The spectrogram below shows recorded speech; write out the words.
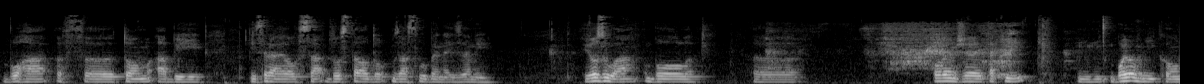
Boha v tom, aby Izrael sa dostal do zaslúbenej zemi. Jozua bol, e, poviem, že taký bojovníkom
